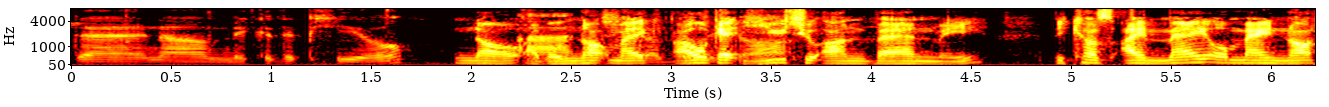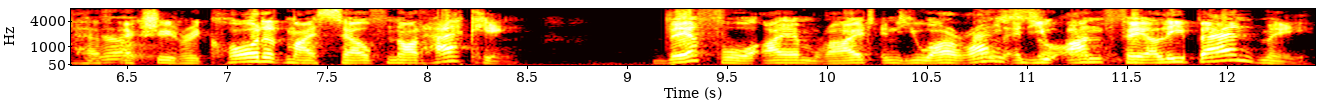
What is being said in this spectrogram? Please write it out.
then um, make an appeal. No, I will not make. I'll get you to unban me because I may or may not have No. actually recorded myself not hacking. Therefore, I am right and you are wrong, and you saw you. unfairly banned me.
